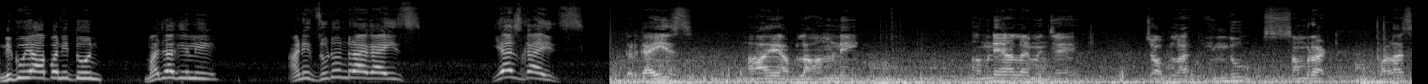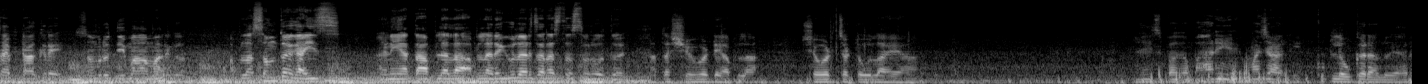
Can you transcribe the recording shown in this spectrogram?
निघूया आपण इथून. मजा केली. आणि जुडून राहा गाईज यस गाईज तर गाईज हा आहे आपला आमने. आमने आलाय म्हणजे जॉबला हिंदू सम्राट बाळासाहेब ठाकरे समृद्धी महामार्ग. आपला संपतोय गाईज आणि आता आपल्याला आपला रेग्युलरचा रस्ता सुरू होतोय. आता शेवट आहे आपला. शेवटचा टोल आहे हा. बघा भारी आहे. मजा आली. खूप लवकर आलो यार.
